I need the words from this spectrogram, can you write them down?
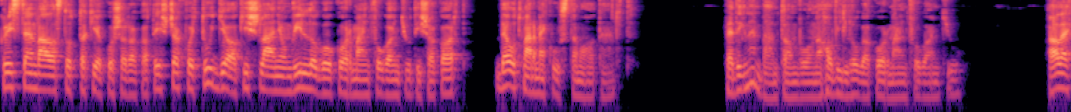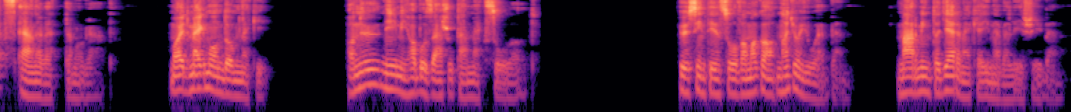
Kristen választotta ki a kosarakat, és csak hogy tudja, a kislányom villogó kormányfogantyút is akart, de ott már meghúztam a határt. Pedig nem bántam volna, ha villog a kormányfogantyú. Alex elnevette magát. Majd megmondom neki. A nő némi habozás után megszólalt. Őszintén szólva maga nagyon jó ebben. Mármint a gyermekei nevelésében.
